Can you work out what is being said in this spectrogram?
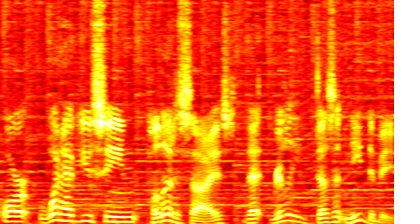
Or what have you seen politicized that really doesn't need to be?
